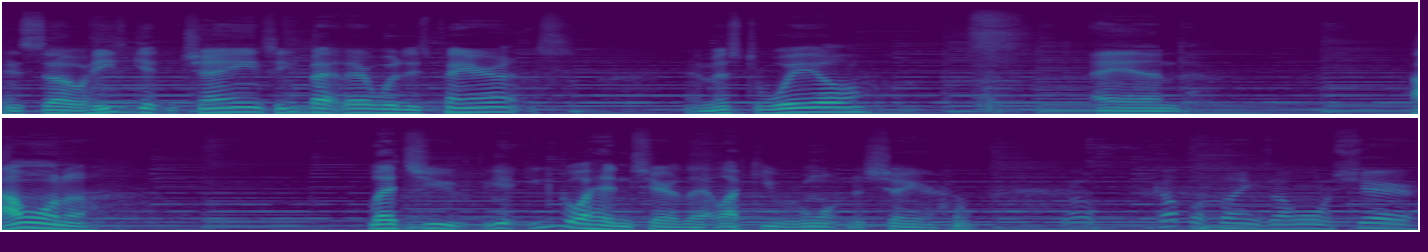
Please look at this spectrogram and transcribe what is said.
And so he's getting changed. He's back there with his parents and Mr. Will. And I want to let you, you, go ahead and share that like you were wanting to share. Well, a couple of things I want to share.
